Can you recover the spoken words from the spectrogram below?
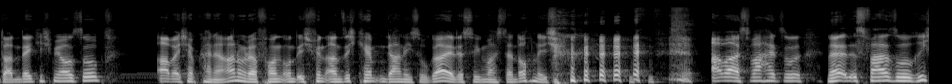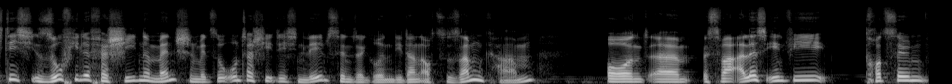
dann denke ich mir auch so, aber ich habe keine Ahnung davon und ich finde an sich Campen gar nicht so geil, deswegen mache ich es dann doch nicht. aber es war halt so, ne, es war so richtig so viele verschiedene Menschen mit so unterschiedlichen Lebenshintergründen, die dann auch zusammenkamen. Und ähm, es war alles irgendwie, trotzdem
